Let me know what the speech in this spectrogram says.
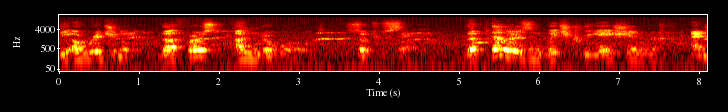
the original, the first underworld, so to say. The pillars in which creation and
